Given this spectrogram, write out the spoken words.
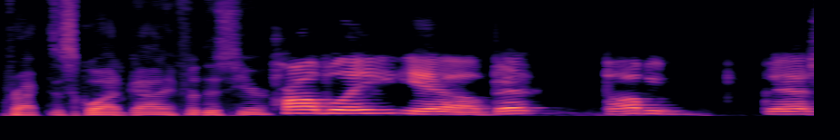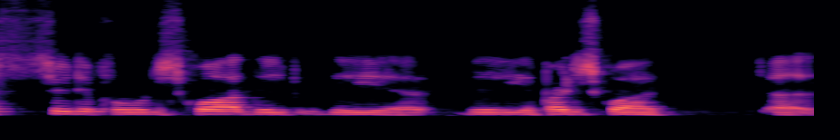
practice squad guy for this year. Probably, yeah, bet probably best suited for the squad, the the uh, the practice squad, uh,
